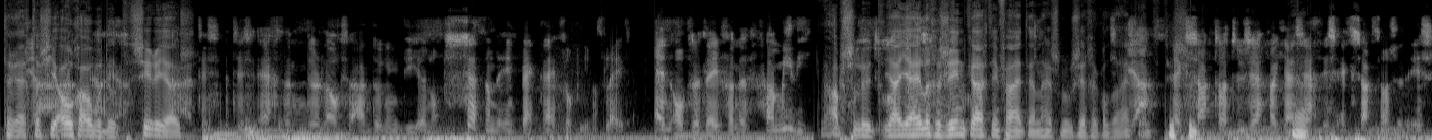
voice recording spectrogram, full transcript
terecht ja, als je je ogen open doet. Serieus. het, is, het is echt een deurloze aandoening die een ontzettende impact heeft op iemands leven. En op het leven van de familie. Absoluut. Ja, je hele gezin krijgt in feite een hersenbloed, zeg ik altijd. Ja, exact wat u zegt. Wat jij zegt is exact zoals het is.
